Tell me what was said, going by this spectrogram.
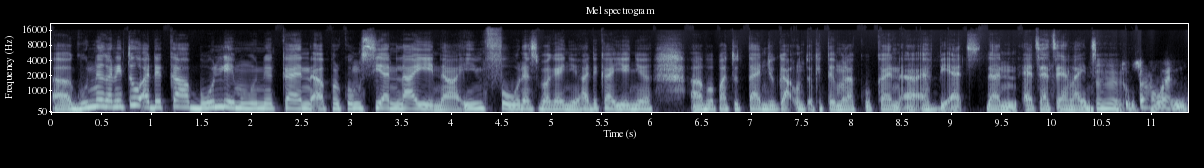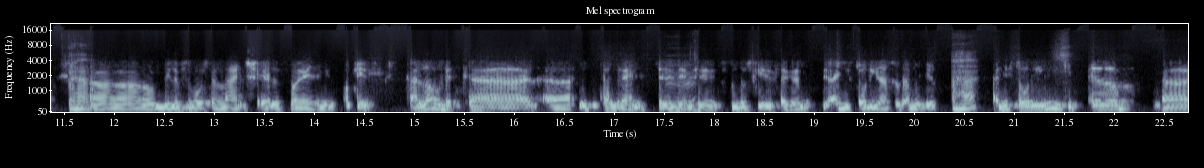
uh, gunakan itu adakah boleh menggunakan uh, perkongsian lain uh, info dan sebagainya? Adakah ianya uh, berpatutan juga untuk kita melakukan uh, FB Ads dan ads-ads yang lain? Untuk usahawan Aha. uh, bila sebut like, share dan sebagainya. Okey, kalau dekat uh, Instagram, jadi Mhm. saya sentuh sikit Instagram, IG story lah terutamanya. Aha. IG story ni kita uh,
